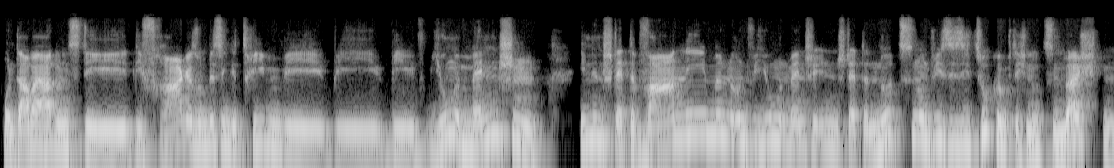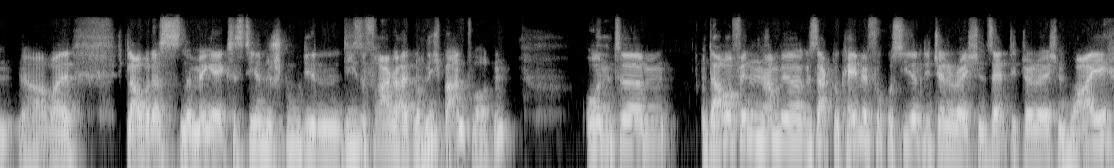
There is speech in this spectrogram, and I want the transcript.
Und dabei hat uns die, die Frage so ein bisschen getrieben, wie, wie, wie junge Menschen Innenstädte wahrnehmen und wie junge Menschen Innenstädte nutzen und wie sie sie zukünftig nutzen möchten. Ja, weil ich glaube, dass eine Menge existierende Studien diese Frage halt noch nicht beantworten. Und ähm, daraufhin haben wir gesagt, okay, wir fokussieren die Generation Z, die Generation Y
